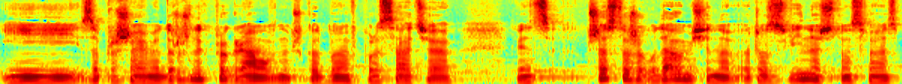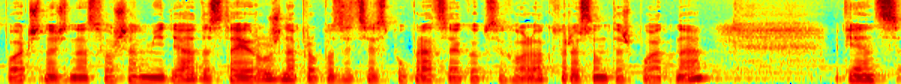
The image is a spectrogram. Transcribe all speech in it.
i zapraszają mnie do różnych programów, na przykład byłem w Polsacie, więc przez to, że udało mi się rozwinąć tą swoją społeczność na social media, dostaję różne propozycje współpracy jako psycholog, które są też płatne, więc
